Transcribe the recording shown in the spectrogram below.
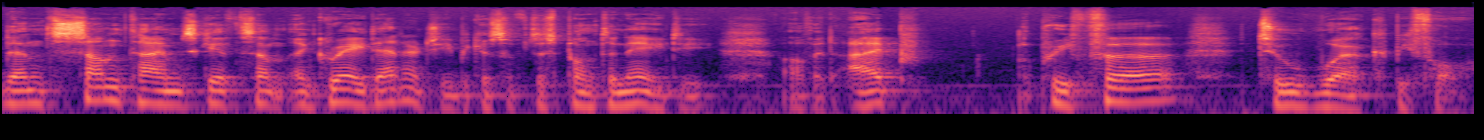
then sometimes give some a great energy because of the spontaneity of it. I pr- prefer to work before,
